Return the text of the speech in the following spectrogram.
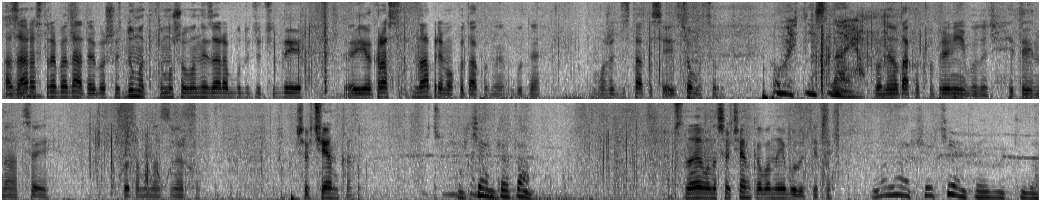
А зараз треба, да, треба щось думати, тому що вони зараз будуть от сюди, е, якраз напрямок отак от у них буде. Може дістатися і цьому селу. Ой, не знаю. Вони отак от по прямій будуть йти на цей. Що там у нас зверху? Шевченка. Шевченка там. Знаємо, на Шевченка вони і будуть йти. Вона Шевченка йде туди,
